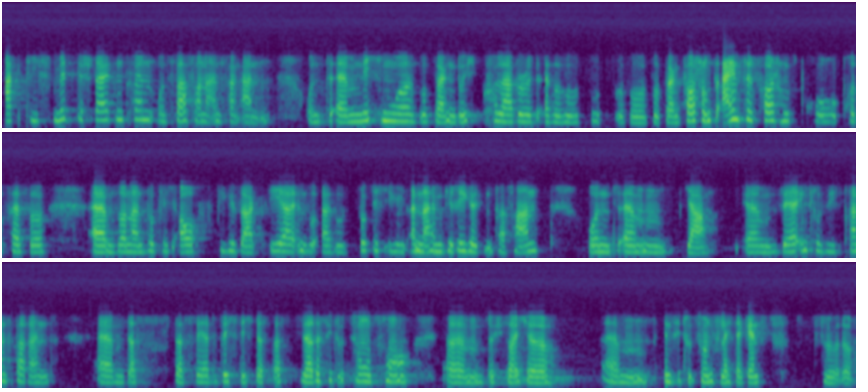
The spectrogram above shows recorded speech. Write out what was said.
aktiv mitgestalten können und zwar von Anfang an. Und ähm, nicht nur sozusagen durch Collaborate, also so, so, so sozusagen Forschungs Einzelforschungsprozesse, ähm, sondern wirklich auch, wie gesagt, eher in so, also wirklich in, in einem geregelten Verfahren. Und ähm, ja, ähm, sehr inklusiv, transparent. Ähm, das das wäre wichtig, dass das, dieser Restitutionsfonds ähm, durch solche Institutionen vielleicht ergänzt würde.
